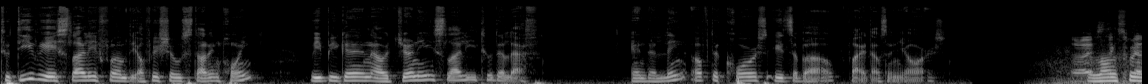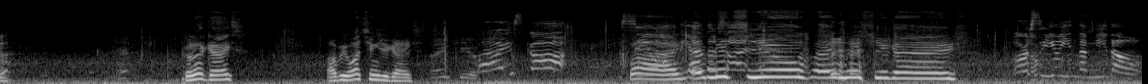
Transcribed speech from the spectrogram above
To deviate slightly from the official starting point, we begin our journey slightly to the left, and the length of the course is about 5,000 yards. Right, a long swim. Good luck, guys. I'll be watching you guys. Thank you. Bye, Scott. Bye. I miss you. I miss you guys. Or see you in the middle.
